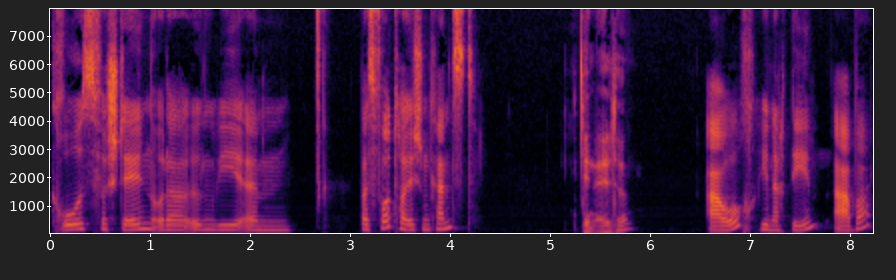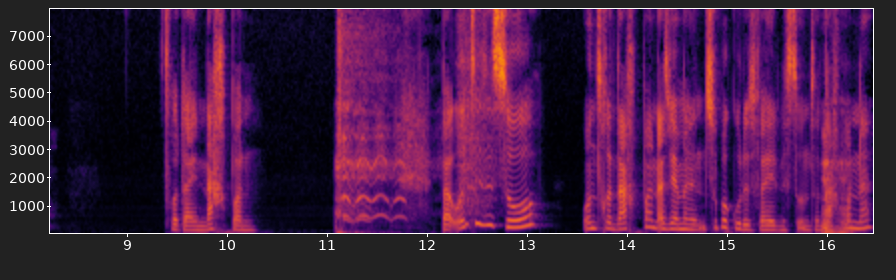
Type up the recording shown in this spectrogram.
groß verstellen oder irgendwie ähm, was vortäuschen kannst? Den Eltern? Auch, je nachdem, aber vor deinen Nachbarn. Bei uns ist es so, unsere Nachbarn, also wir haben ein super gutes Verhältnis zu unseren Mhm. Nachbarn, ne?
